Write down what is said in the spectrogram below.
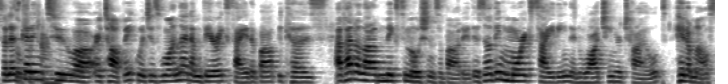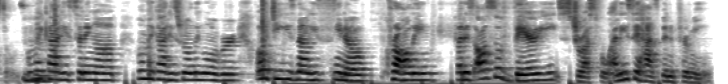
So let's get into uh, our topic, which is one that I'm very excited about because I've had a lot of mixed emotions about it. There's nothing more exciting than watching your child hit a milestone. Oh my God, he's sitting up. Oh my God, he's rolling over. Oh geez, now he's, you know, crawling. But it's also very stressful. At least it has been for me.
